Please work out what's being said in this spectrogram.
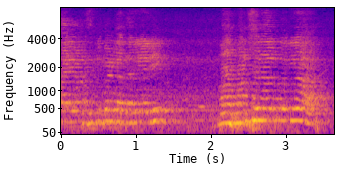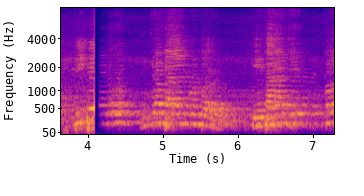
కార్యక్రమం సిద్దిపేటలో జరిగేది. మా ఫంక్షన్ హాల్ కొద్దిగా రిపేర్ ఇంట్లో తయారనుకుంటారు ఈ తరం జీవితంలో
